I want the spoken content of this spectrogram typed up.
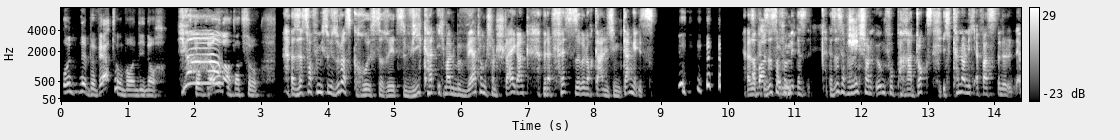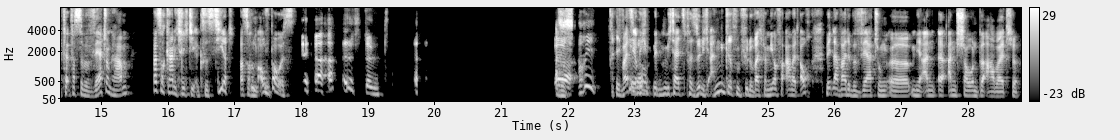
Und eine Bewertung wollen die noch. Kommt ja Ja! auch noch dazu. Also das war für mich sowieso das größte Rätsel. Wie kann ich meine Bewertung schon steigern, wenn das Festival noch gar nicht im Gange ist? Also Aber das ist doch für mich, das, das ist ja für mich schon irgendwo paradox. Ich kann doch nicht etwas, äh, etwas eine Bewertung haben, was auch gar nicht richtig existiert, was auch im Aufbau ist. Ja, das stimmt. Also sorry. Ich weiß nicht, ob ich mich da jetzt persönlich angegriffen fühle, weil ich bei mir auf der Arbeit auch mittlerweile Bewertungen äh, mir an, äh, anschaue und bearbeite.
